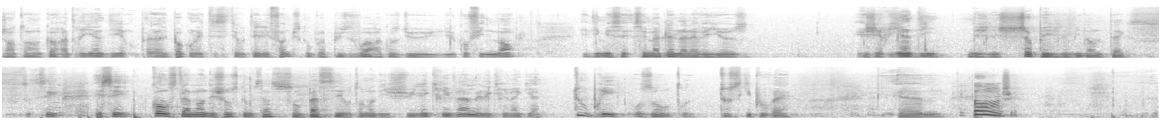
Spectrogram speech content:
J'entends encore Adrien dire, à l'époque on était, c'était au téléphone, puisqu'on ne pouvait plus se voir à cause du, confinement. Il dit, mais c'est Madeleine la veilleuse. Et j'ai rien dit, mais je l'ai chopé, je l'ai mis dans le texte. Et c'est constamment des choses comme ça se sont passées. Autrement dit, je suis l'écrivain, mais l'écrivain qui a tout pris aux autres, tout ce qu'il pouvait. Euh, éponge. Euh,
